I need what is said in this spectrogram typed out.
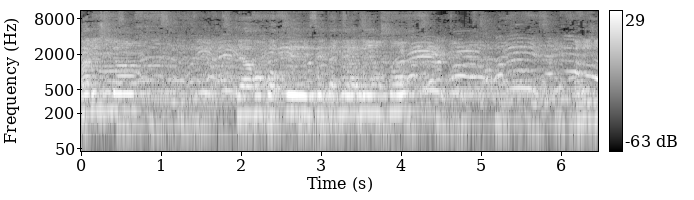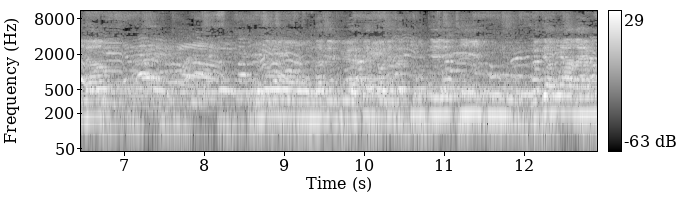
Marie Gillin, qui a remporté cette année à Briançon. L'on avait vu terre dans les affinités électives ou le dernier harem,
